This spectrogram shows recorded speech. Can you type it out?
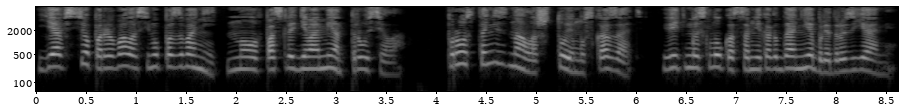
Я все порывалась ему позвонить, но в последний момент трусила. Просто не знала, что ему сказать, ведь мы с Лукасом никогда не были друзьями.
